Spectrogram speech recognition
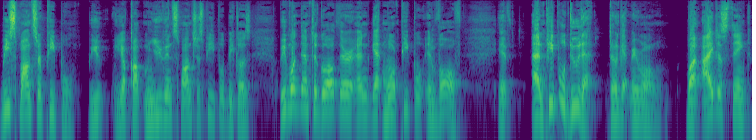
we sponsor people. You your company Mugen sponsors people because we want them to go out there and get more people involved. If and people do that. Don't get me wrong, but I just think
